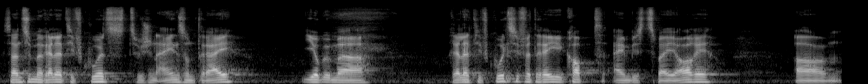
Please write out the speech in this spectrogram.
sind sie immer relativ kurz, zwischen eins und drei. Ich habe immer relativ kurze Verträge gehabt, ein bis zwei Jahre. Ähm,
